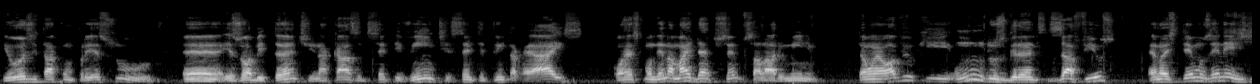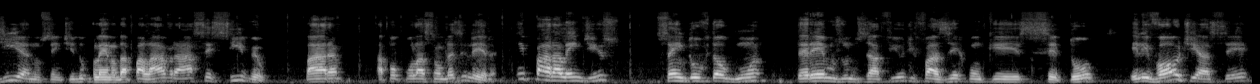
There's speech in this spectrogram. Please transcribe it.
que hoje está com preço é, exorbitante, na casa de 120, 130 reais, correspondendo a mais de 10% do salário mínimo. Então, é óbvio que um dos grandes desafios é nós temos energia, no sentido pleno da palavra, acessível para a população brasileira. E, para além disso, sem dúvida alguma, teremos um desafio de fazer com que esse setor ele volte a ser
